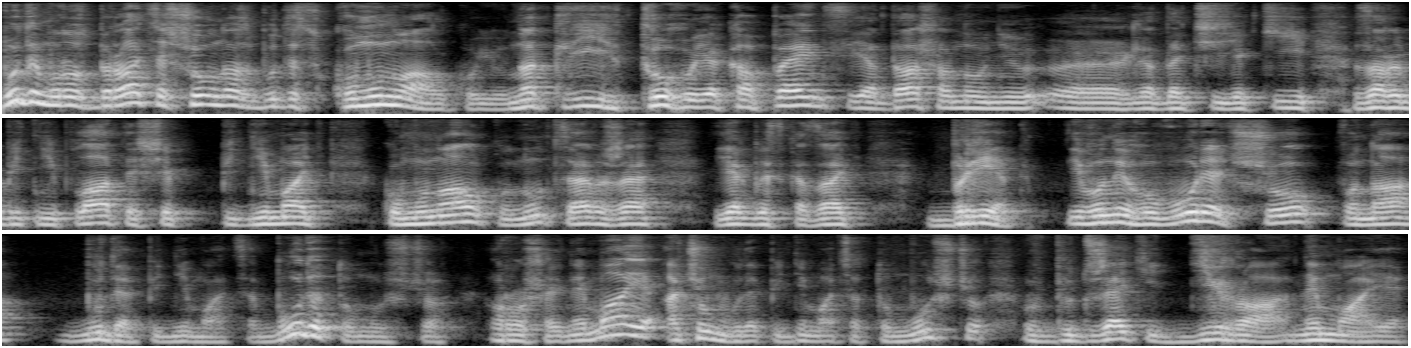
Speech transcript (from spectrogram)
Будемо розбиратися, що у нас буде з комуналкою на тлі того, яка пенсія, да, шановні е, глядачі, які заробітні плати ще піднімати комуналку. Ну, це вже, як би сказати, бред. І вони говорять, що вона буде підніматися. Буде, тому що грошей немає. А чому буде підніматися? Тому що в бюджеті діра немає.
